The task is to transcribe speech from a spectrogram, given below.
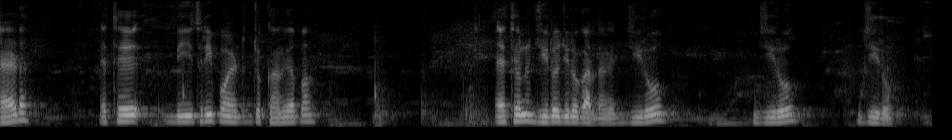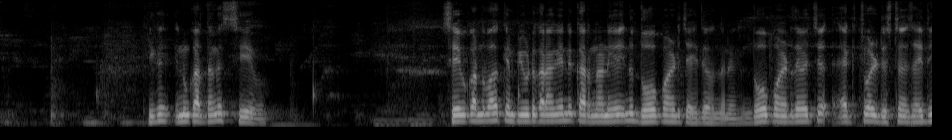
ਐਡ ਇੱਥੇ B3 ਪੁਆਇੰਟ ਚੁੱਕਾਂਗੇ ਆਪਾਂ। ਇੱਥੇ ਉਹਨੂੰ 0 0 ਕਰ ਦਾਂਗੇ। 0 0 0 ਠੀਕ ਹੈ? ਇਹਨੂੰ ਕਰ ਦਾਂਗੇ ਸੇਵ ਸੇਵ ਕਰਨ ਤੋਂ ਬਾਅਦ ਕੰਪਿਊਟ ਕਰਾਂਗੇ, ਇਹਨੇ ਕਰਨਾ ਨਹੀਂ ਹੈ, ਇਹਨੂੰ ਦੋ ਪੁਆਇੰਟ ਚਾਹੀਦੇ ਹੁੰਦੇ ਨੇ। ਦੋ ਪੁਆਇੰਟ ਦੇ ਵਿੱਚ ਐਕਚੁਅਲ ਡਿਸਟੈਂਸ ਚਾਹੀਦੀ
